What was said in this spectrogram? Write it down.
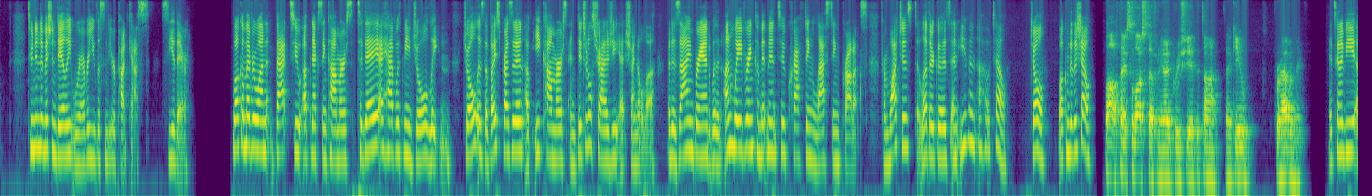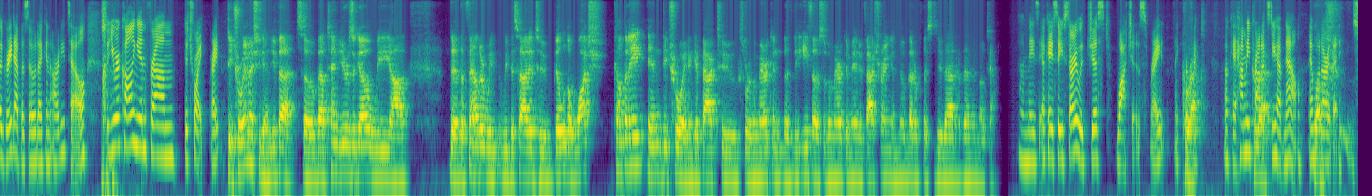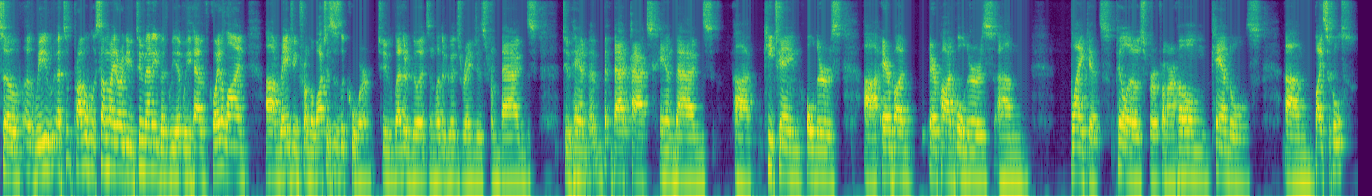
Tune into Mission Daily wherever you listen to your podcasts. See you there. Welcome, everyone, back to Up Next in Commerce. Today, I have with me Joel Layton. Joel is the Vice President of E Commerce and Digital Strategy at Shinola, a design brand with an unwavering commitment to crafting lasting products, from watches to leather goods and even a hotel. Joel, welcome to the show. Wow, thanks a lot, Stephanie. I appreciate the time. Thank you for having me. It's going to be a great episode, I can already tell. So you were calling in from Detroit, right? Detroit, Michigan, you bet. So about 10 years ago, we, uh, the, the founder, we, we decided to build a watch company in Detroit and get back to sort of American, the, the ethos of American manufacturing and no better place to do that than in Motown. Amazing. Okay, so you started with just watches, right? Like perfect. Correct. Okay, how many products Correct. do you have now, and what are they? So uh, we probably some might argue too many, but we we have quite a line uh, ranging from the watches as the core to leather goods, and leather goods ranges from bags to hand uh, backpacks, handbags, uh, keychain holders, uh, AirBud AirPod holders. Um, blankets, pillows for from our home, candles, um, bicycles,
